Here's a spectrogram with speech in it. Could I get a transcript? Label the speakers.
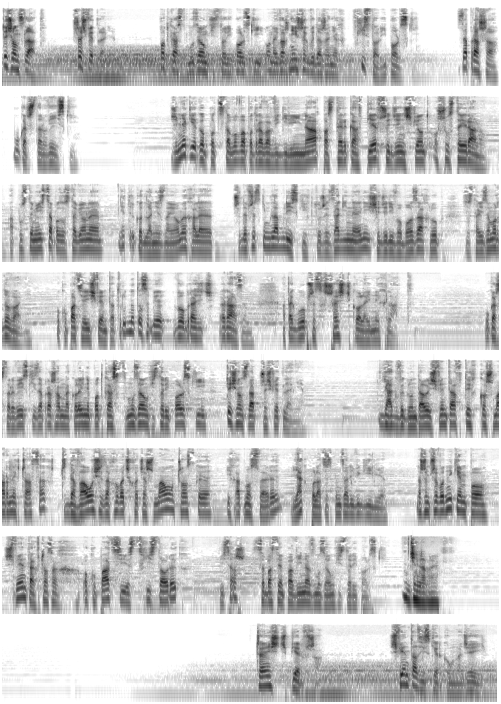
Speaker 1: Tysiąc lat. Prześwietlenie. Podcast Muzeum Historii Polski o najważniejszych wydarzeniach w historii Polski. Zaprasza Łukasz Starowiejski. Ziemniaki jako podstawowa potrawa wigilijna, pasterka w pierwszy dzień świąt o 6 rano, a puste miejsca pozostawione nie tylko dla nieznajomych, ale przede wszystkim dla bliskich, którzy zaginęli, siedzieli w obozach lub zostali zamordowani. Okupacja i święta, trudno to sobie wyobrazić razem, a tak było przez sześć kolejnych lat. Łukasz Starowiejski, zapraszam na kolejny podcast Muzeum Historii Polski Tysiąc lat prześwietlenie. Jak wyglądały święta w tych koszmarnych czasach? Czy dawało się zachować chociaż małą cząstkę ich atmosfery? Jak Polacy spędzali Wigilię? Naszym przewodnikiem po świętach w czasach okupacji jest historyk, pisarz Sebastian Pawina z Muzeum Historii Polski.
Speaker 2: Dzień dobry.
Speaker 1: Część pierwsza. Święta z iskierką nadziei.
